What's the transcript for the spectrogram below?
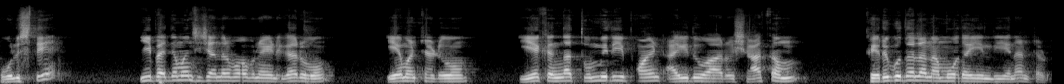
పోలిస్తే ఈ పెద్ద మనిషి చంద్రబాబు నాయుడు గారు ఏమంటాడు? ఏకంగా తొమ్మిది పాయింట్ ఐదు ఆరు శాతం పెరుగుదల నమోదైంది అని అంటాడు.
